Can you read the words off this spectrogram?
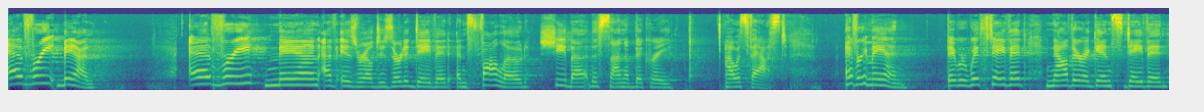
every man, every man of Israel deserted David and followed Sheba, the son of Bichri. I was fast. Every man. They were with David, now they're against David.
